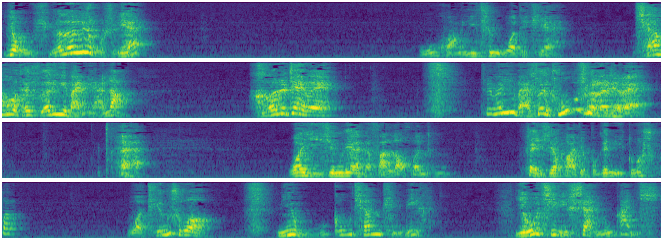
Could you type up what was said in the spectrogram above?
又学了六十年。吴广一听，我的天，前后才学了一百年呐，合着这位，这位一百岁出去了，这位，哎，我已经练得返老还童，这些话就不跟你多说了。我听说你舞钩枪挺厉害，尤其你善用暗器。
